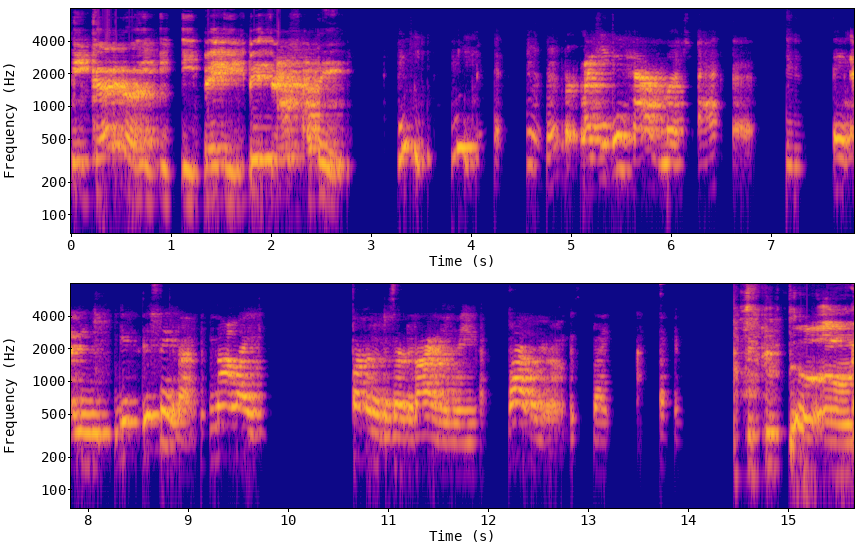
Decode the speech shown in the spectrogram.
He cut it or he he, he, bit, he bit. I think. he think he. I remember. Like he didn't have much access to things. I mean, this, thing about it, it's not like fucking a deserted island where you have to survive on your own. It's like fucking. so um,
